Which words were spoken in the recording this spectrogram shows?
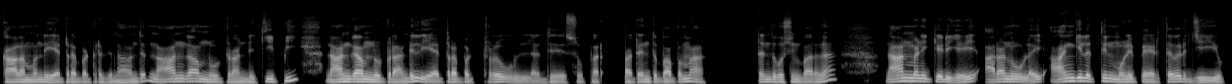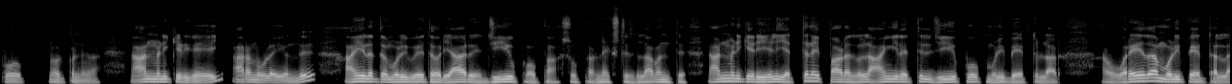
காலம் வந்து ஏற்றப்பட்டிருக்குன்னா வந்து நான்காம் நூற்றாண்டு கிபி நான்காம் நூற்றாண்டில் ஏற்றப்பட்டு உள்ளது. சூப்பர். டென்த்து பார்ப்போமா? டென்த்து கொஸ்டின் பாருங்கள் நான்மணிக்கடிகை அறநூலை ஆங்கிலத்தில் மொழிபெயர்த்தவர் ஜியு போப் நோட் பண்ணுங்க. நான்மணிக்கடிகையை அறநூலை வந்து ஆங்கிலத்தை மொழிபெயர்த்தவர் யார்? ஜியு போப்பா. சூப்பர். நெக்ஸ்ட் லெவன்த்து. நான்மணிக்கடிகையில் எத்தனை பாடல்கள் ஆங்கிலத்தில் ஜியு போப் மொழிபெயர்த்துள்ளார்? ஒரே தான் மொழிபெயர்த்தல்ல.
